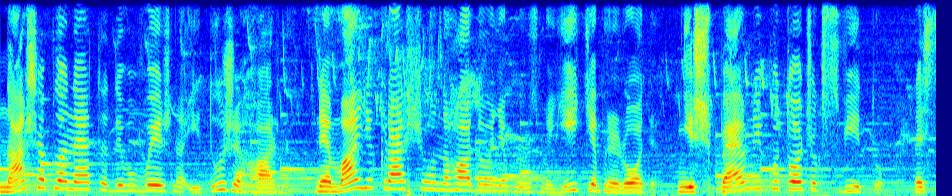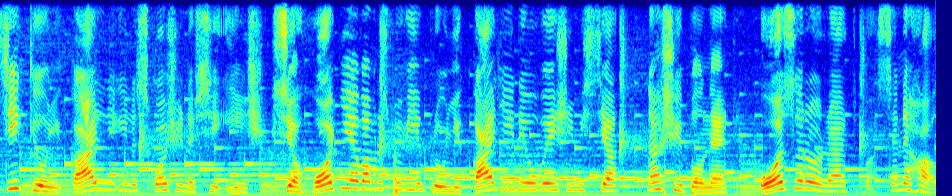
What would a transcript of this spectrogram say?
Наша планета дивовижна і дуже гарна. Немає кращого нагадування про розмаїття природи, ніж певний куточок світу, настільки унікальний і не схожий на всі інші. Сьогодні я вам розповім про унікальні і дивовижні місця нашої планети. Озеро Редба, Сенегал.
